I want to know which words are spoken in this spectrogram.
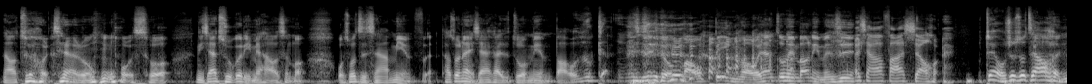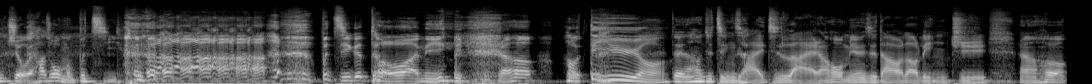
然后最后竟然问我说：“你现在橱柜里面还有什么？”我说：“只剩下面粉。”他说：“那你现在开始做面包？”我说：“你是有毛病哦！我现在做面包，你们是 还想要发酵？”对啊，我就说这要很久。他说：“我们不急。”不。几个头啊你，然后好地狱哦，对，然后就警察一直来，然后我们又一直打扰到邻居，然后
